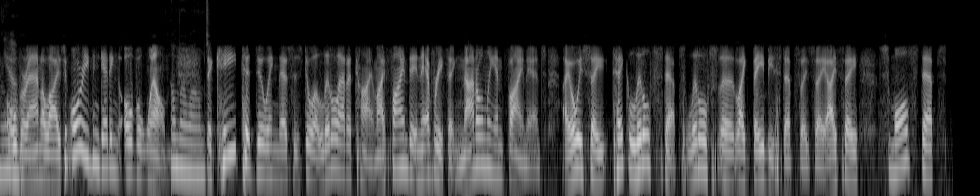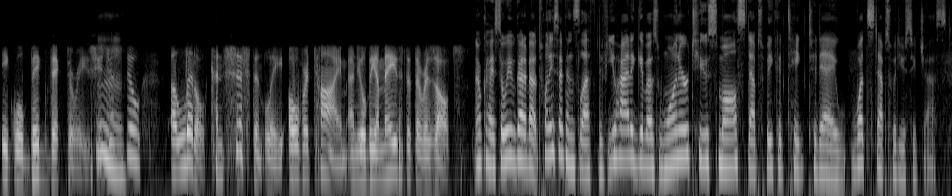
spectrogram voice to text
oh, yeah. overanalyzing, or even getting overwhelmed. Overwhelmed. The key to doing this is do a little at a time. I find in everything, not only in finance, I always say, take little steps, little uh, like baby steps. They say. I say small steps equal big victories. You mm. just do a little consistently over time, and you'll be amazed at the results. Okay, so we've got about 20 seconds left. If you had to give us one or two small steps we could take today, what steps would you suggest?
